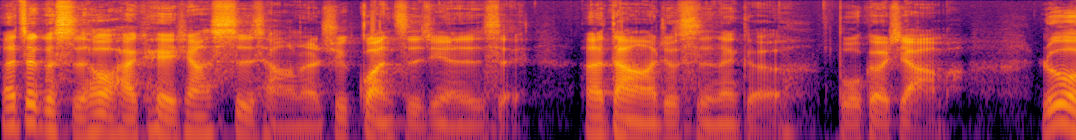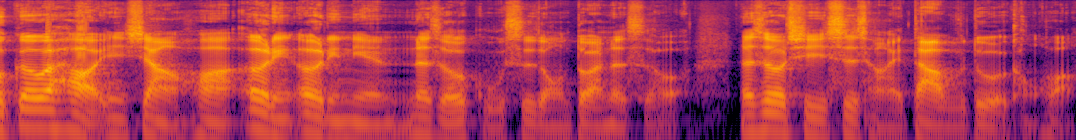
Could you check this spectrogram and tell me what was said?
那这个时候还可以向市场呢去灌资金的是谁？那当然就是那个伯克夏嘛。如果各位还有印象的话，二零二零年那时候股市熔断的时候，那时候其实市场也大幅度的恐慌。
